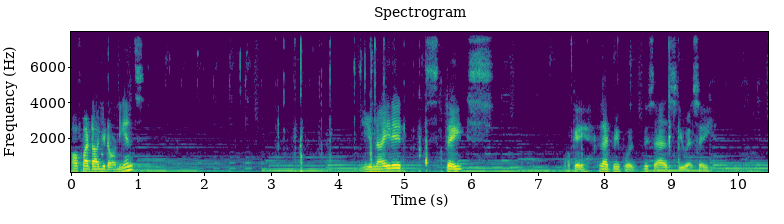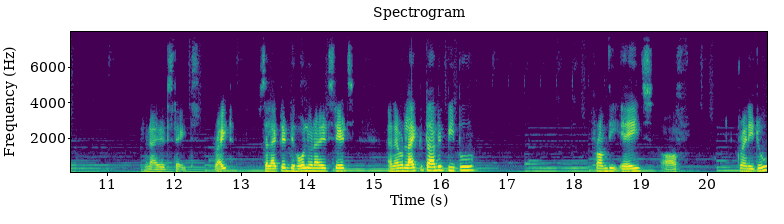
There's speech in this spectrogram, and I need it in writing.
of my target audience. United States okay let me put this as USA United States right? Selected the whole United States. And I would like to target people from the age of 22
